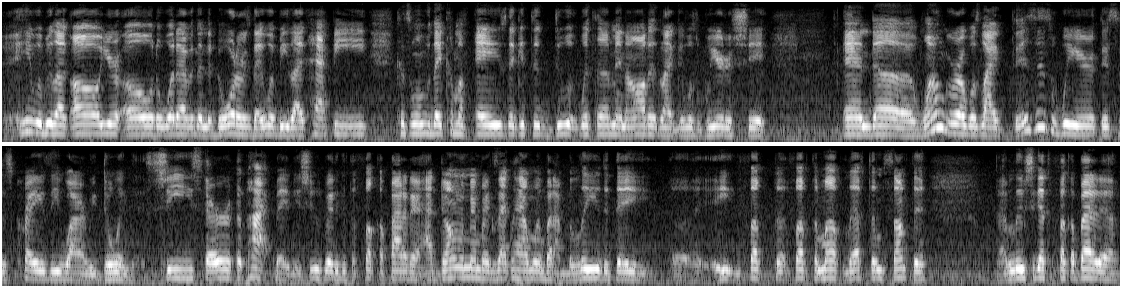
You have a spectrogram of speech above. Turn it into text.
he would be like, "Oh, you're old" or whatever. Then the daughters, they would be like happy because when they come of age, they get to do it with them and all that. Like it was weird as shit. And uh, one girl was like, "This is weird. This is crazy. Why are we doing this?" She stirred the pot, baby. She was ready to get the fuck up out of there. I don't remember exactly how it went, but I believe that they uh, he fucked fucked them up, left them something I believe she got the fuck up out of there.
